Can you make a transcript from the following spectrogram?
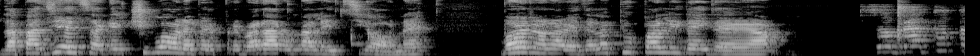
la pazienza che ci vuole per preparare una lezione, voi non avete la più pallida idea. Soprattutto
